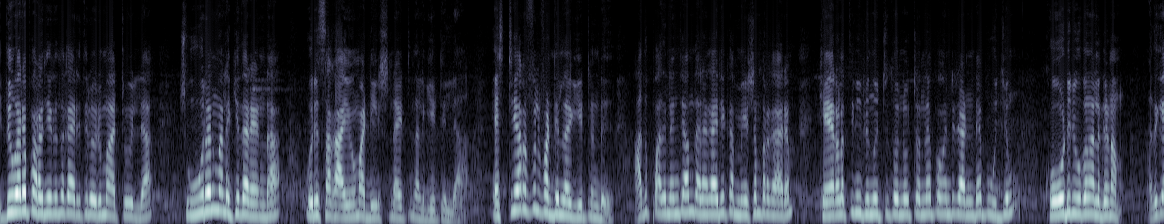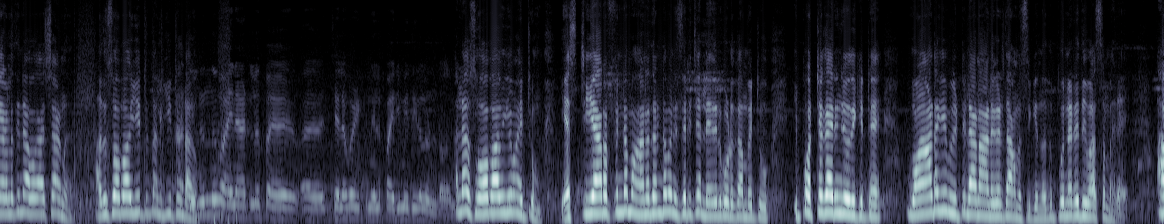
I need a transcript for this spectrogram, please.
ഇതുവരെ പറഞ്ഞിരുന്ന കാര്യത്തിൽ ഒരു മാറ്റവും ഇല്ല ചൂരൻ മലയ്ക്ക് തരേണ്ട ഒരു സഹായവും അഡീഷണലായിട്ട് നൽകിയിട്ടില്ല. എസ് ടി ആർ എഫിൽ ഫണ്ടിൽ നൽകിയിട്ടുണ്ട്. അത് പതിനഞ്ചാം ധനകാര്യ കമ്മീഷൻ പ്രകാരം കേരളത്തിന് ഇരുന്നൂറ്റി തൊണ്ണൂറ്റൊന്ന് പോയിന്റ് രണ്ട് പൂജ്യം കോടി രൂപ നൽകണം. അത് കേരളത്തിന്റെ അവകാശമാണ്. അത് സ്വാഭാവികമായിട്ട് നൽകിയിട്ടുണ്ടാകും. അല്ല സ്വാഭാവികമായിട്ടും. എസ് ടി ആർ എഫിന്റെ മാനദണ്ഡം അനുസരിച്ചല്ലേ ഇതിൽ കൊടുക്കാൻ പറ്റൂ? ഇപ്പോൾ ഒറ്റ കാര്യം ചോദിക്കട്ടെ. വാടക വീട്ടിലാണ് ആളുകൾ താമസിക്കുന്നത് പുനരധിവാസം വരെ. ആ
